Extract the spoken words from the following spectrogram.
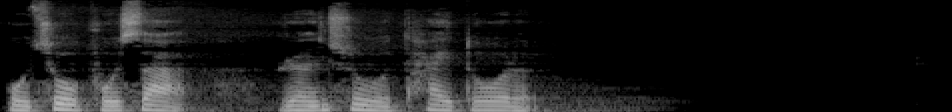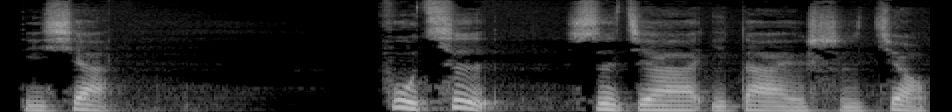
补处菩萨人数太多了。底下复次释迦一代时教，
